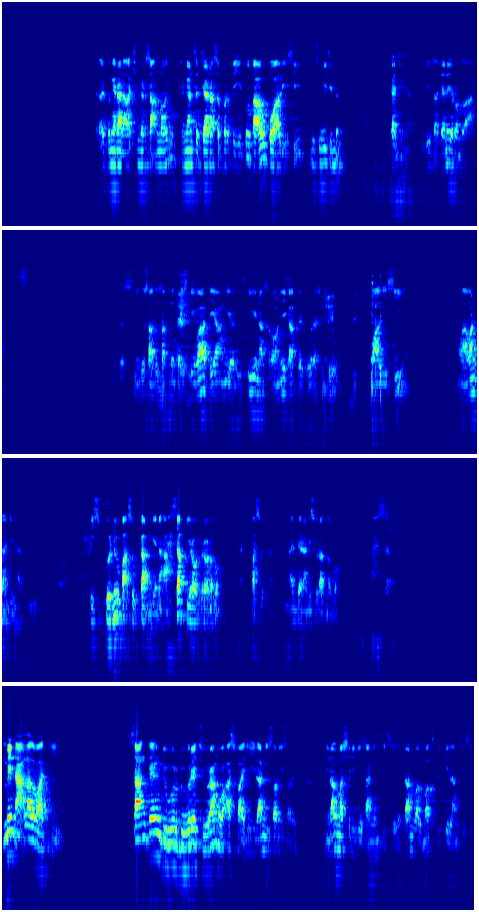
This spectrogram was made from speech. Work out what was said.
Tapi pangeran lagi ngersakno itu dengan sejarah seperti itu tahu koalisi musuhi sinten? Kanjeng Nabi. Itu sajane rontok aneh. Terus niku satu-satunya peristiwa tiang Yahudi, Nasrani, kafir Quraisy niku koalisi melawan kanji Nabi. Fisbun itu pasukan, gitu. Ahzab piro-piro nopo pasukan. Darah di surat nopo Ahzab. Min a'lal wadi. Sangking dhuwur-dhuwure jurang wa asfali lan isor-isor jurang. Minal masyriqi sangking sisi wetan wal maghribi lan sisi.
